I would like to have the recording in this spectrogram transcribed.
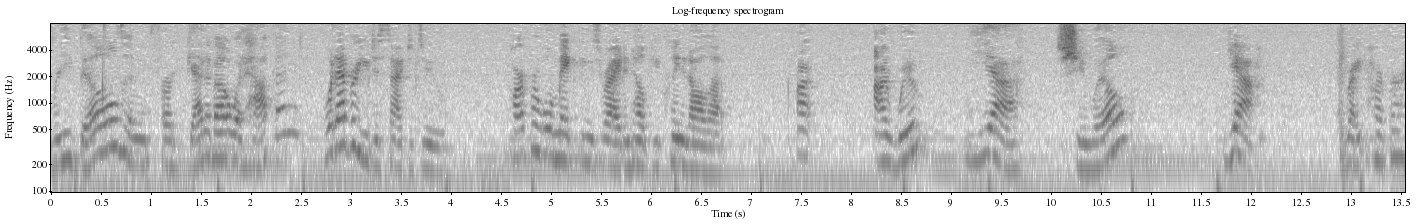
rebuild and forget about what happened? Whatever you decide to do, Harper will make things right and help you clean it all up. I, I will? Yeah, she will? Yeah. Right, Harper?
